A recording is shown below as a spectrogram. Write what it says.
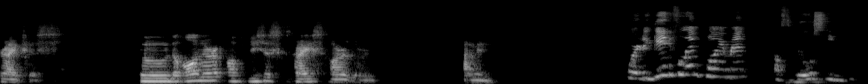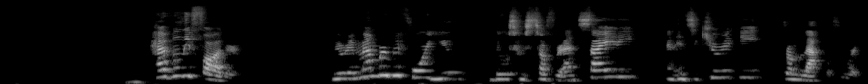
righteous. To the honor of Jesus Christ our Lord. Amen. For the gainful employment of those in need. Heavenly Father, we remember before you those who suffer anxiety and insecurity from lack of work.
